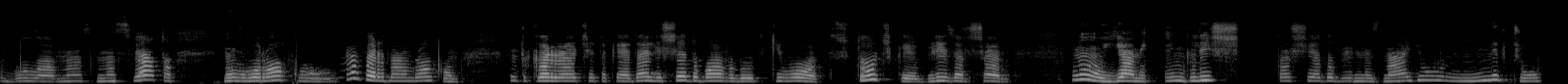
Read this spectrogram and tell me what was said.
була в нас на свято Нового року, ну, перед Новим роком. Ну, то, коротше, таке. Далі ще додали такі от штучки, Blizzard Share. Ну, я не English, тож я добре не знаю, не вчу.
